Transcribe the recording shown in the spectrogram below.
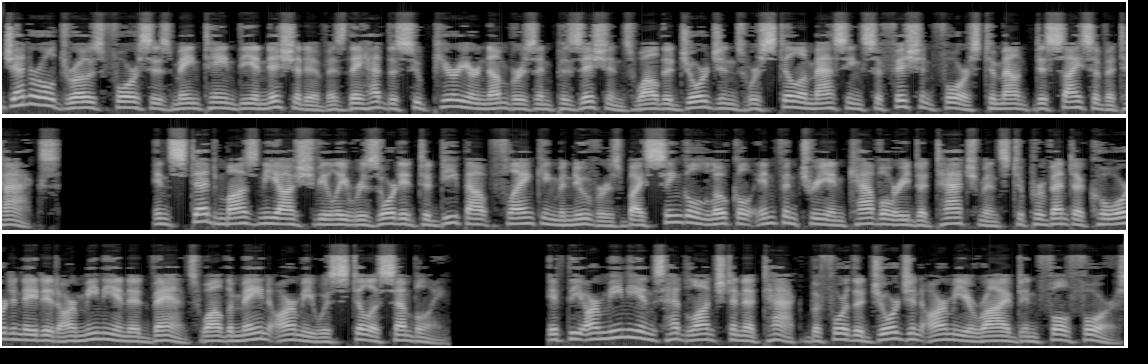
General Dro's forces maintained the initiative as they had the superior numbers and positions while the Georgians were still amassing sufficient force to mount decisive attacks. Instead Mazniashvili resorted to deep outflanking maneuvers by single local infantry and cavalry detachments to prevent a coordinated Armenian advance while the main army was still assembling. If the Armenians had launched an attack before the Georgian army arrived in full force,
